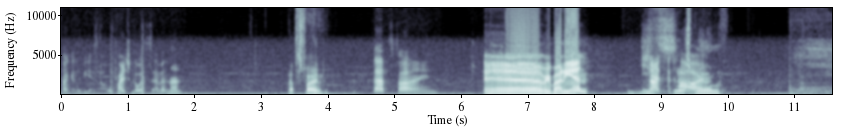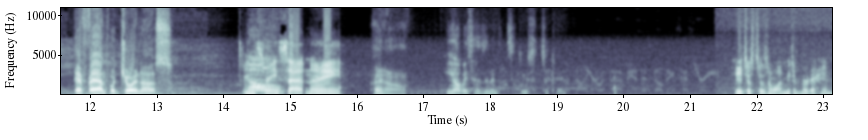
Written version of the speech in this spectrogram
Probably gonna be a no. We'll probably just go with seven then. that's fine. That's fine. Everybody in? Start the Yes, car. ma'am. If Vant would join us, No. It's reset night. I know. He always has an excuse. It's okay. He just doesn't want me to murder him.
